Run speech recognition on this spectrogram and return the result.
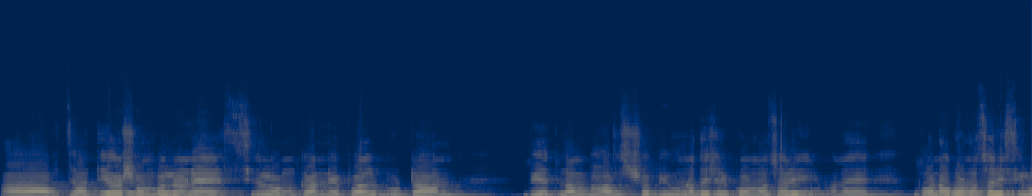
আর জাতীয় সম্মেলনে শ্রীলঙ্কা, নেপাল, ভুটান, ভিয়েতনাম, ভারত সহ বিভিন্ন দেশের কর্মচারী মানে গণকর্মচারী ছিল।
